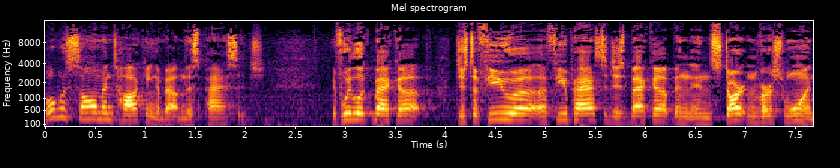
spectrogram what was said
What was Solomon talking about in this passage? If we look back up, just a few, uh, a few passages back up and, and start in verse 1.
